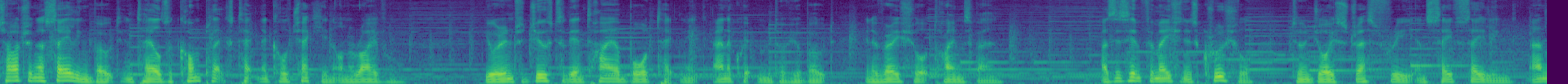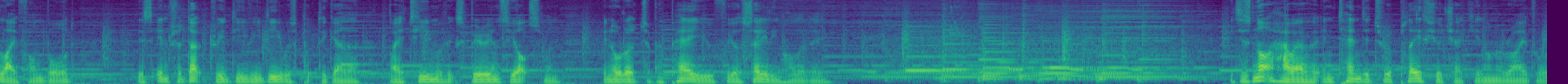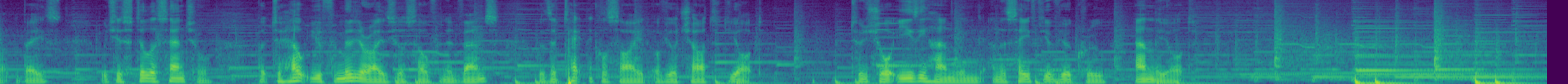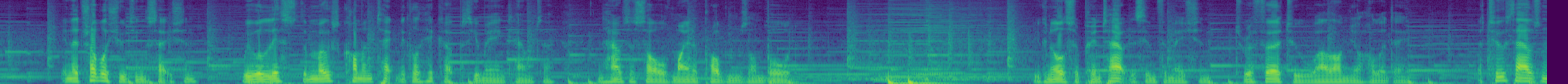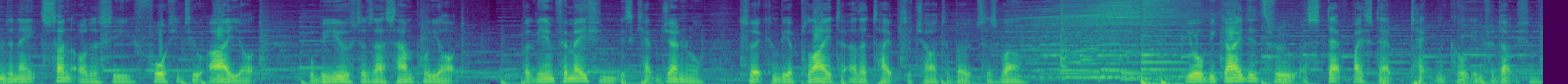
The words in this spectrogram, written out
Chartering a sailing boat entails a complex technical check-in on arrival. You are introduced to the entire board technique and equipment of your boat in a very short time span. As this information is crucial to enjoy stress-free and safe sailing and life on board, this introductory DVD was put together by a team of experienced yachtsmen in order to prepare you for your sailing holiday. It is not, however, intended to replace your check-in on arrival at the base, which is still essential, but to help you familiarise yourself in advance with the technical side of your chartered yacht, to ensure easy handling and the safety of your crew and the yacht. In the troubleshooting section, we will list the most common technical hiccups you may encounter and how to solve minor problems on board. Can also print out this information to refer to while on your holiday. A 2008 Sun Odyssey 42i yacht will be used as our sample yacht, but the information is kept general so it can be applied to other types of charter boats as well. You will be guided through a step-by-step -step technical introduction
